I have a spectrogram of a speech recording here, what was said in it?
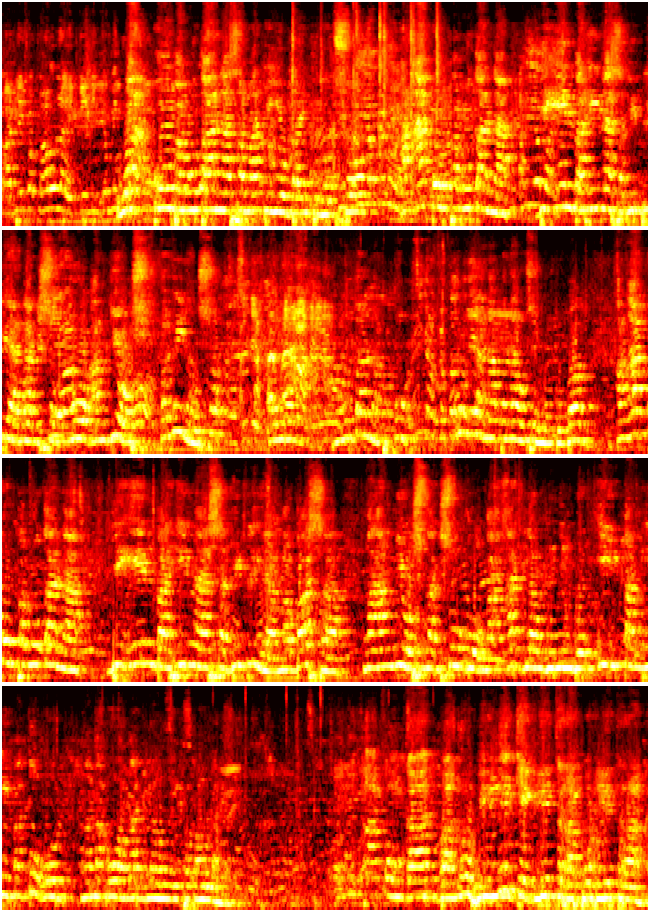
adi pa paulay, kining kami. Wa ko pangutana sa Mateo 28. Ang akong pangutana, diin bahina sa Biblia nagsugo ang Dios. Paminaw sa. Ano, pangutana pa ko. Ano yan na panahon sa imong tubag? Ang akong pangutana, diin bahina sa Biblia mabasa nga ang Dios nagsugo nga ang adlaw Domingo ipang himatuod nga mako ang adlaw nga ipapahulay. Yung akong katbang, oh, hilig kay litra por litra.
